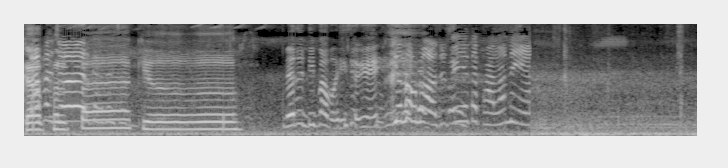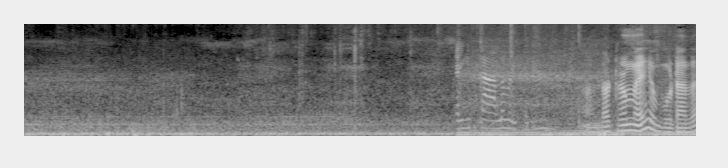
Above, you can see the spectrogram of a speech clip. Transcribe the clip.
कफल पाक्यो मेरो डिब्बा भरिसक्यो है। यो लाउनु हजुर यता फाला न यहाँ कालो भइसक्यो लटरम है यो भुटा त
